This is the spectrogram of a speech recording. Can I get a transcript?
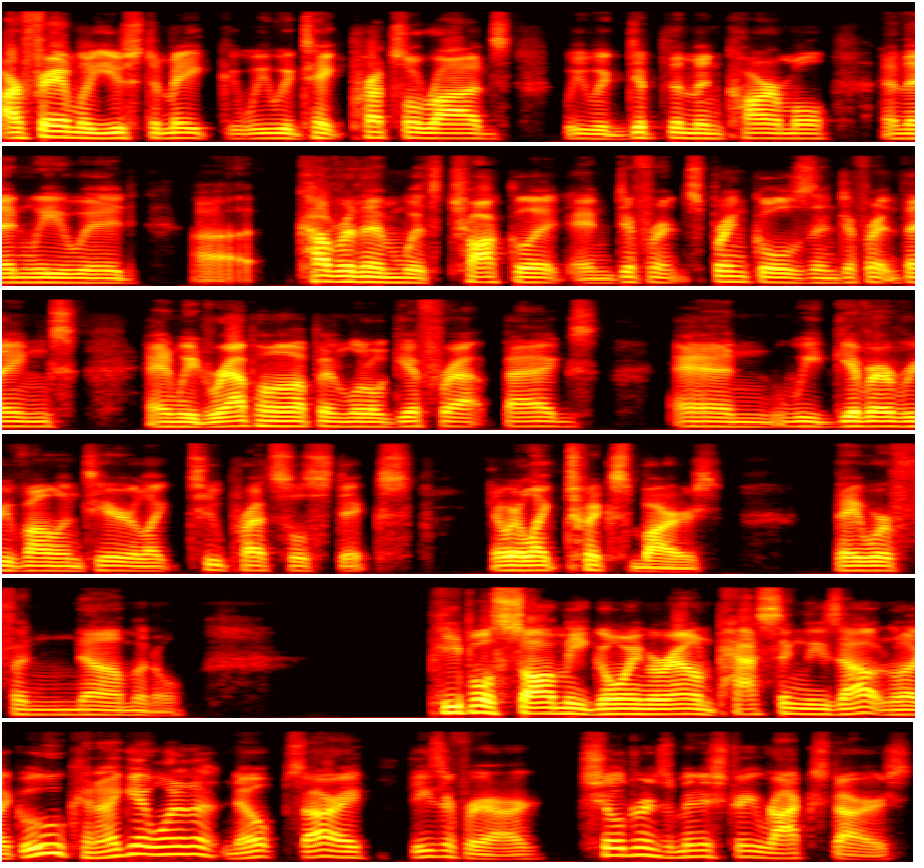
Our family used to make, we would take pretzel rods, we would dip them in caramel, and then we would uh, cover them with chocolate and different sprinkles and different things. And we'd wrap them up in little gift wrap bags. And we'd give every volunteer like two pretzel sticks. They were like Twix bars. They were phenomenal. People saw me going around passing these out and like, Ooh, can I get one of them? Nope, sorry. These are for our children's ministry rock stars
